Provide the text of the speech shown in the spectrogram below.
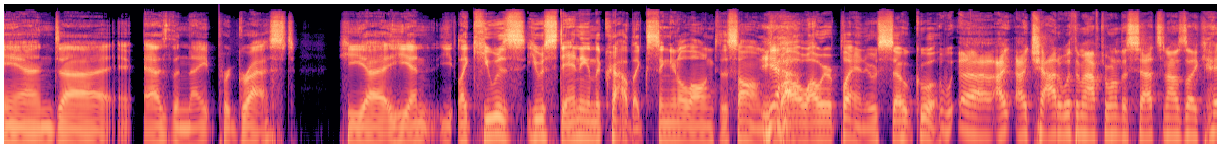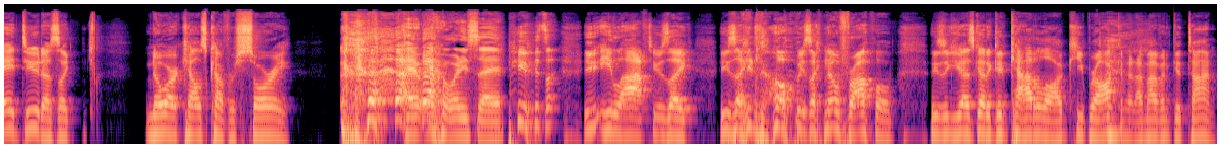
and uh as the night progressed he uh he and like he was he was standing in the crowd like singing along to the song Yeah. while while we were playing it was so cool Uh, I, I chatted with him after one of the sets, and I was like, "Hey, dude," I was like, "No Arkells cover, sorry." And, and what do he say he was like, he, he laughed. He was like, he's like, no, he's like, no problem. He's like, you guys got a good catalog. Keep rocking it. I'm having a good time.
